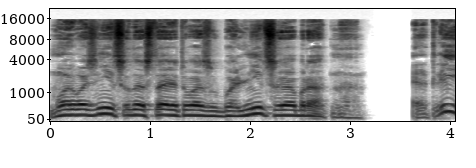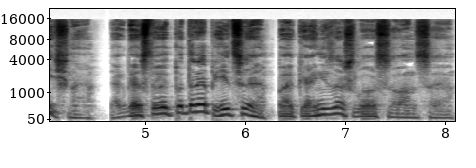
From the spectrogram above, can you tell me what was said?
Мой возница доставит вас в больницу и обратно. Отлично. Тогда стоит поторопиться, пока не зашло солнце.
